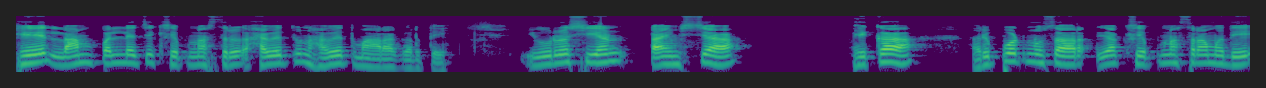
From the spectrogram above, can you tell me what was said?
हे लांब पल्ल्याचे क्षेपणास्त्र हवेतून हवेत मारा करते. युरोशियन टाइम्सच्या एका रिपोर्टनुसार या क्षेपणास्त्रामध्ये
